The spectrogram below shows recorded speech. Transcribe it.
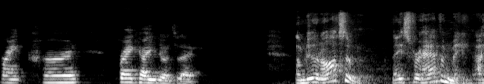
Frank Kern. Frank, how are you doing today? I'm doing awesome. Thanks for having me. I,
